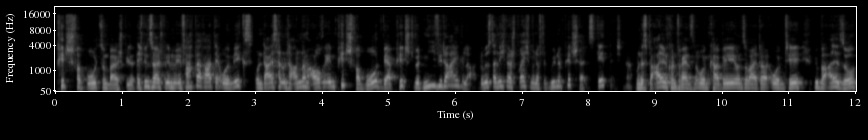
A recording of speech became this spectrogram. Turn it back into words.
Pitch-Verbot zum Beispiel. Ich bin zum Beispiel im, im Fachberat der OMX und da ist halt unter anderem auch eben Pitch-Verbot. Wer pitcht, wird nie wieder eingeladen. Du wirst dann nicht mehr sprechen, wenn du auf der Bühne Pitch hältst. Geht nicht. Ne? Und das ist bei allen Konferenzen, OMKB und so weiter, OMT, überall so.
